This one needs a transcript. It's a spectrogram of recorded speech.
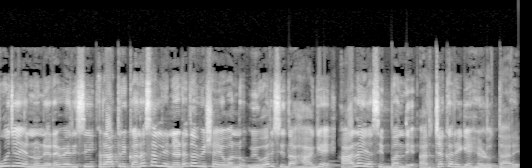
ಪೂಜೆಯನ್ನು ನೆರವೇರಿಸಿ ರಾತ್ರಿ ಕನಸಲ್ಲಿ ನಡೆದ ವಿಷಯವನ್ನು ವಿವರಿಸಿದ ಹಾಗೆ ಆಲಯ ಸಿಬ್ಬಂದಿ ಅರ್ಚಕರಿಗೆ ಹೇಳುತ್ತಾರೆ.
